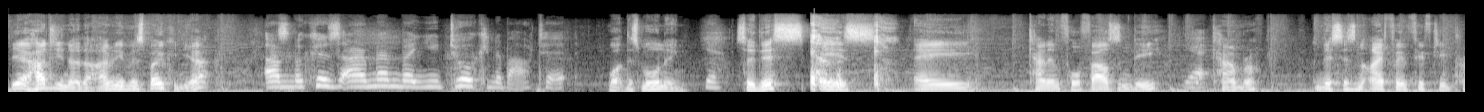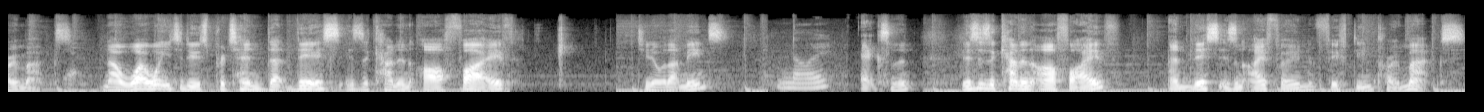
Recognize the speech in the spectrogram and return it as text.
Yeah, how do you know that? I haven't even spoken yet. Um, because I remember you talking about it. What, this morning? Yeah. So this is a Canon 4000D Yeah. camera, and this is an iPhone 15 Pro Max. Yeah. Now, what I want you to do is pretend that this is a Canon R5. Do you know what that means? No. Excellent. This is a Canon R5 and this is an iPhone 15 Pro Max.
